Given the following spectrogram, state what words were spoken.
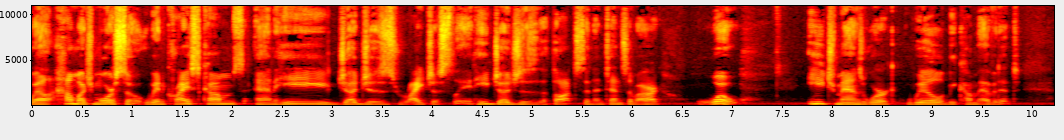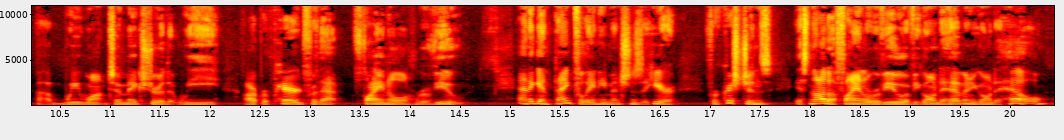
Well, how much more so when Christ comes and he judges righteously and he judges the thoughts and intents of our heart? Whoa! Each man's work will become evident. Uh, we want to make sure that we are prepared for that final review. And again, thankfully, and he mentions it here, for Christians, it's not a final review of you're going to heaven, you're going to hell,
